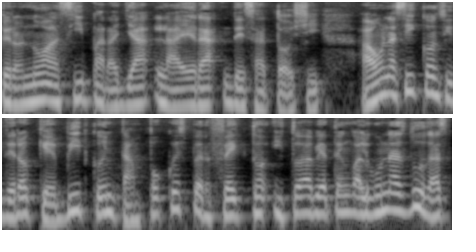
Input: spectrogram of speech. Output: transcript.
pero no así para ya la era de Satoshi. Aún así considero que Bitcoin tampoco es perfecto y todavía tengo algunas dudas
